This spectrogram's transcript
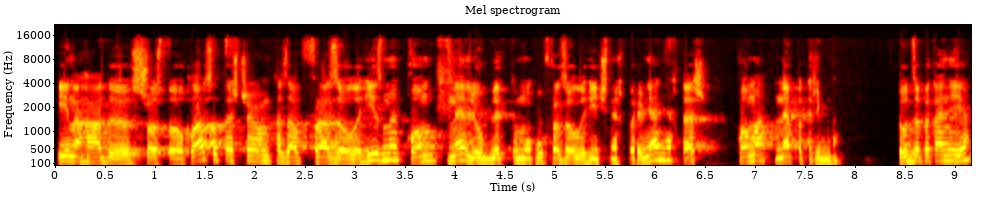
І нагадую з 6 класу, те, що я вам казав, фразеологізми ком не люблять, тому у фразеологічних порівняннях теж кома не потрібна. Тут запитання є?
